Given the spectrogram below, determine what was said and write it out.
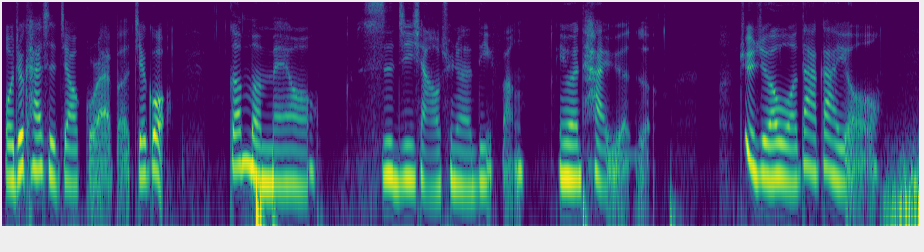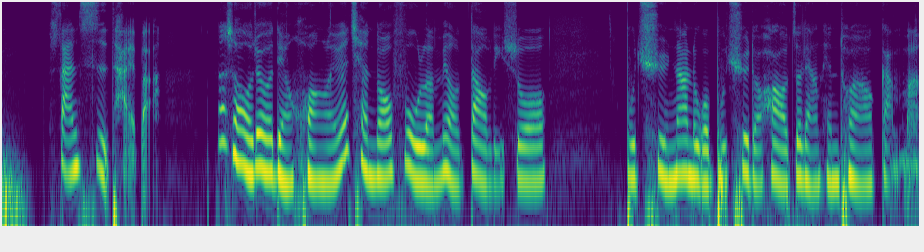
我就开始叫 Grab，结果根本没有司机想要去那个地方，因为太远了，拒绝我大概有三四台吧。那时候我就有点慌了，因为钱都付了，没有道理说不去。那如果不去的话，我这两天突然要干嘛？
